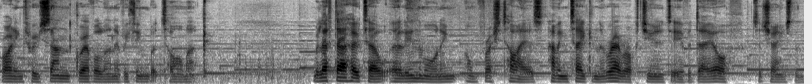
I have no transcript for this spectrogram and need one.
riding through sand, gravel and everything but tarmac. We left our hotel early in the morning on fresh tyres, having taken the rare opportunity of a day off to change them.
